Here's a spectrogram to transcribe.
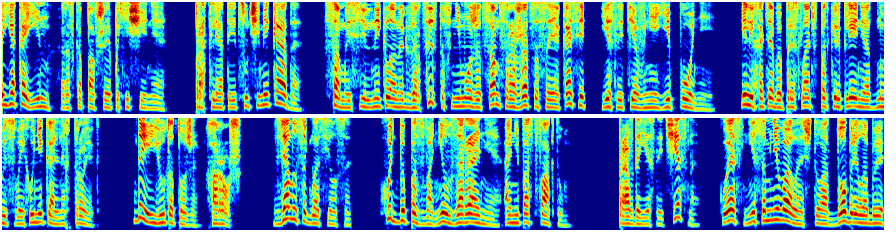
Якаин, раскопавшая похищение. Проклятый Цучимикадо, Самый сильный клан экзорцистов не может сам сражаться с Аякаси, если те вне Японии. Или хотя бы прислать в подкрепление одну из своих уникальных троек. Да и Юта тоже. Хорош. Взял и согласился. Хоть бы позвонил заранее, а не постфактум. Правда, если честно, Куэс не сомневалась, что одобрила бы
